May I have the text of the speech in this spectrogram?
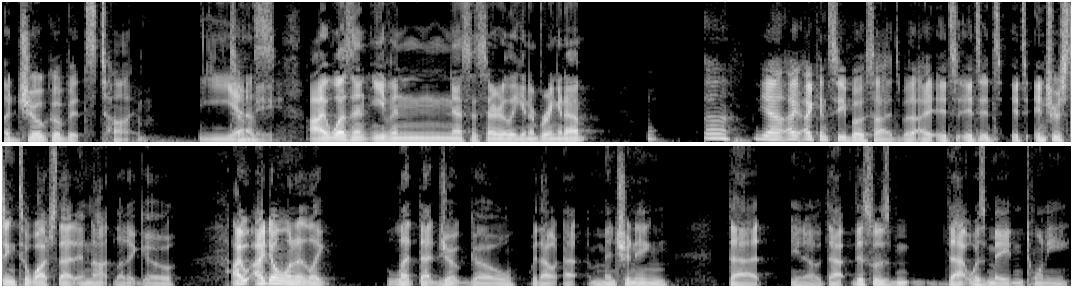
a joke of its time. Yes, me. I wasn't even necessarily going to bring it up. Uh, yeah, I, I can see both sides, but I, it's it's it's it's interesting to watch that and not let it go. I I don't want to like let that joke go without uh, mentioning that you know that this was that was made in twenty.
